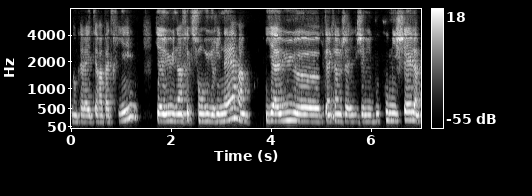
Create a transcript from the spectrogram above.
donc elle a été rapatriée. Il y a eu une infection urinaire. Il y a eu euh, quelqu'un que j'aimais beaucoup, Michel,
